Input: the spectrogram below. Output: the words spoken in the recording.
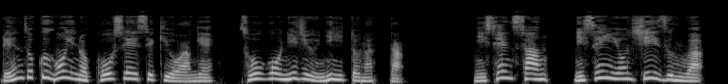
連続5位の好成績を上げ、総合22位となった。2003-2004シーズンは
